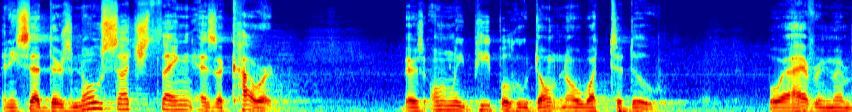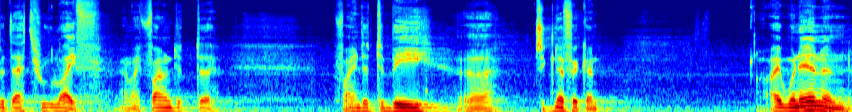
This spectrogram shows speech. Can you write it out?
And he said, There's no such thing as a coward. There's only people who don't know what to do. Boy, I have remembered that through life, and I found it, uh, find it to be uh, significant. I went in and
